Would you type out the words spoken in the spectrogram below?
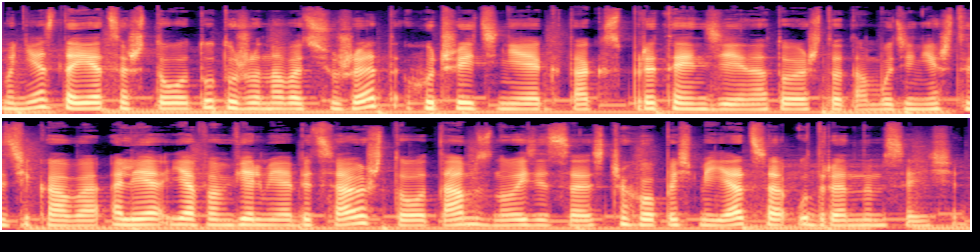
Мне здаецца, што тут ужо нават сюжэт хутчэйць неяк так з прэтэнзіяй на тое, што там будзе нешта цікавае, але я вам вельмі абяцаю, што там знойдзецца з чаго пасмяяцца ў дрэнным сэнсе.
